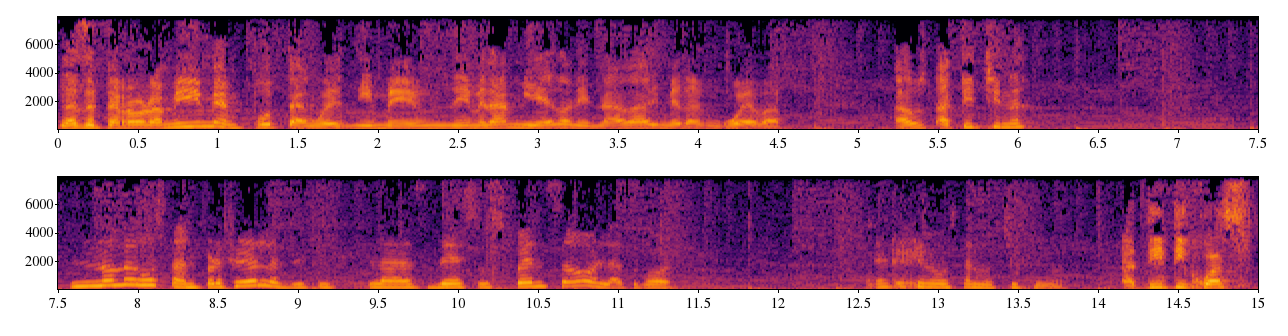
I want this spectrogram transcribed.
Las de terror a mí me emputan, güey. Ni me, ni me da miedo ni nada y me dan hueva. ¿A, a ti, China? No me gustan, prefiero las de, las de suspenso o las gore. Esas sí me gustan muchísimo. ¿A ti, Tijuas?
